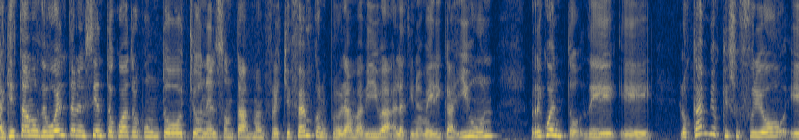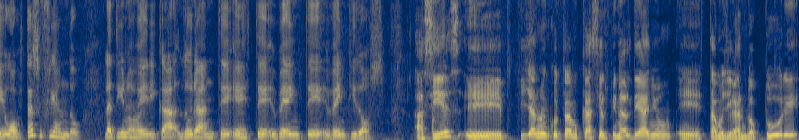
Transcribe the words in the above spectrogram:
Aquí estamos de vuelta en el 104.8 Nelson Tasman Fresh FM con el programa Viva Latinoamérica y un recuento de eh, los cambios que sufrió eh, o está sufriendo Latinoamérica durante este 2022. Así es, eh, y ya nos encontramos casi al final de año, estamos llegando a octubre,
